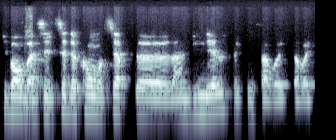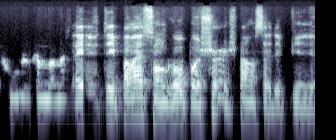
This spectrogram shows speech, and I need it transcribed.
puis bon, ben, c'est de concept euh, dans le vinyle. Fait que ça va être, ça va être cool comme moment. Invité pas mal son gros pusher, je pense, depuis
